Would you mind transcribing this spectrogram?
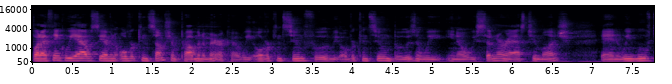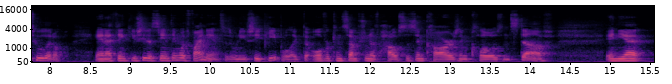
But i think we obviously have an overconsumption problem in america. We overconsume food we overconsume booze and we you know we sit on our ass too much and we move too little. And I think you see the same thing with finances. When you see people like the overconsumption of houses and cars and clothes and stuff, and yet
